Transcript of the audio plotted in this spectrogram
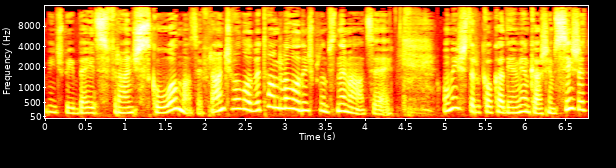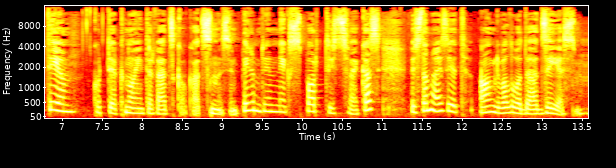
Viņš bija beidzis franču skolu, mācīja franču valodu, bet angļu valodu viņš, protams, nemācīja. Un viņš starp kaut kādiem vienkāršiem sižetiem, kur tiek nointervēts kaut kāds, nezinu, pirmdiennieks, sportists vai kas, pēc tam aiziet angļu valodā dziesma.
